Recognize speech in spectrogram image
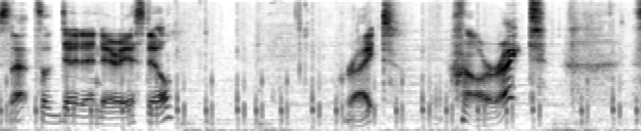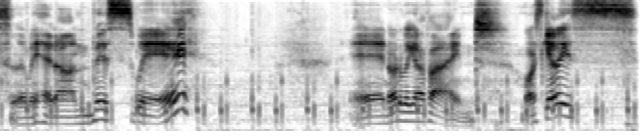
So that's a dead end area still. Right. Alright. So then we head on this way. And what are we gonna find? More skellies?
